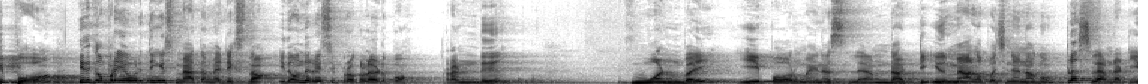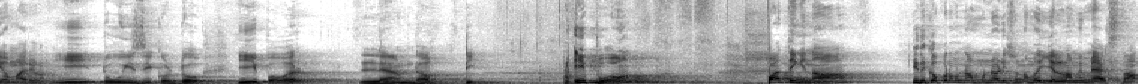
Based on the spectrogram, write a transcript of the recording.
இப்போது இதுக்கப்புறம் எவ்ரி திங் இஸ் மேத்தமேட்டிக்ஸ் தான். இதை வந்து ரெசிப்ரோக்கலாக எடுப்போம். ரெண்டு one by e power minus lambda t இது மேலே போச்சுன்னா என்ன ஆகும் ப்ளஸ் லேம்டா டியாக மாறிடும். E two is equal to e power lambda t இப்போது பார்த்தீங்கன்னா இதுக்கப்புறம் நான் முன்னாடி சொன்ன மாதிரி எல்லாமே மேக்ஸ் தான்.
